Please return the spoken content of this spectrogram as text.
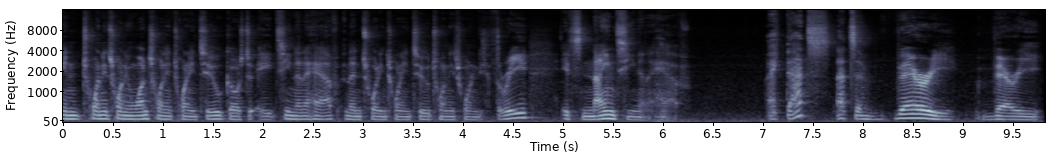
In 2021, 2022 goes to 18 and a half, and then 2022, 2023, it's 19 and a half. Like that's that's a very very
